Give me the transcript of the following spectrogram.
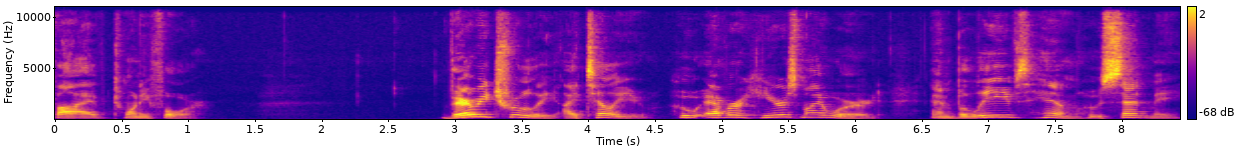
5:24. Very truly I tell you, whoever hears my word and believes him who sent me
